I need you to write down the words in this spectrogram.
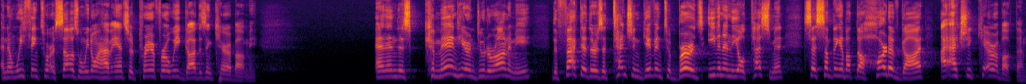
And then we think to ourselves when we don't have answered prayer for a week, God doesn't care about me. And then this command here in Deuteronomy the fact that there's attention given to birds, even in the Old Testament, says something about the heart of God. I actually care about them.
